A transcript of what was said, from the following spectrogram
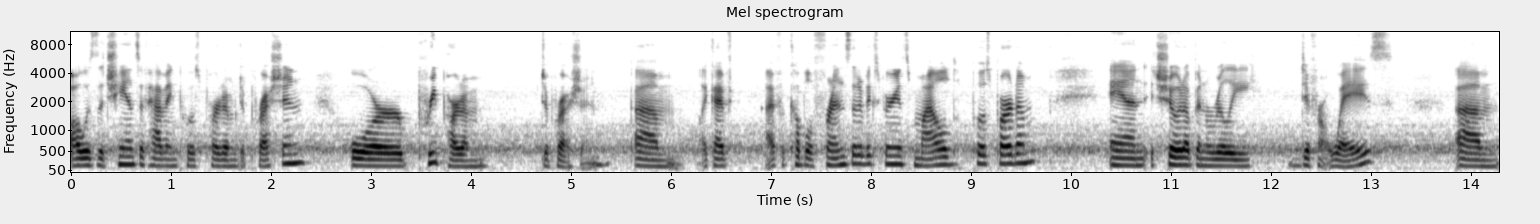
always the chance of having postpartum depression or prepartum depression. Um, like I've I have a couple of friends that have experienced mild postpartum, and it showed up in really different ways. Um,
